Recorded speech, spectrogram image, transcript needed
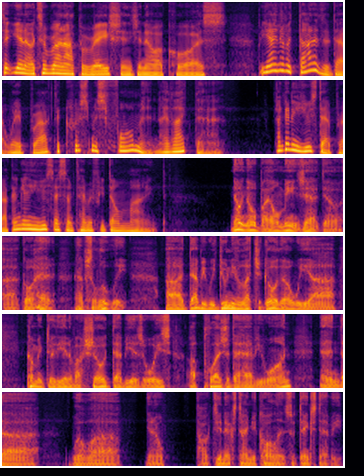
to you know to run operations. You know, of course. But yeah, I never thought of it that way, Brock. The Christmas foreman. I like that. I'm gonna use that, Brock. I'm gonna use that sometime if you don't mind. No, no, by all means, yeah, go, uh, go ahead, absolutely. Uh, Debbie, we do need to let you go though. We uh coming to the end of our show. Debbie, is always a pleasure to have you on, and uh, we'll uh, you know talk to you next time you call in. So thanks, Debbie.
